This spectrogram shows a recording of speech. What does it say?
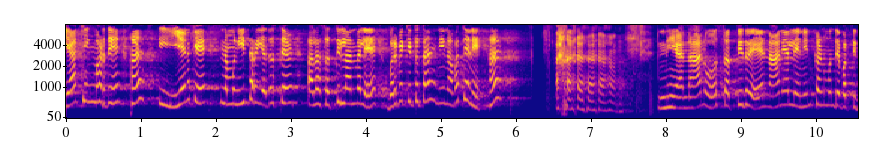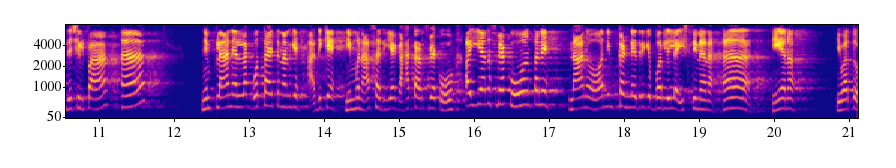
ಯಾಕೆ ಹಿಂಗ್ ಮಾಡ್ದೆ ಹಾ ಏನಕ್ಕೆ ನಮ್ಮನ್ನ ಈ ತರ ಎದುರಿಸ್ತೆ ಅಲ್ಲ ಸತ್ತಿಲ್ಲ ಅಂದ್ಮೇಲೆ ಬರ್ಬೇಕಿತ್ತು ತಾನೆ ನೀನ್ ಅವತ್ತೇನೆ ಹಾ ನೀ- ನಾನು ನಾನೇ ನಾನೆಲ್ಲೇ ನಿನ್ ಕಣ್ ಮುಂದೆ ಬರ್ತಿದ್ದೆ, ಶಿಲ್ಪ. ಹಾ? ನಿಮ್ ಪ್ಲಾನ್ ಎಲ್ಲ ಗೊತ್ತಾಯ್ತು ನನಗೆ. ಅದಕ್ಕೆ ನಿಮ್ಮನ್ನ ಸರಿಯಾಗಿ ಆಟ ಆಡಿಸ್ಬೇಕು, ಅಯ್ಯ ಅನಿಸ್ಬೇಕು ಅಂತಾನೆ. ನಾನು ನಿಮ್ ಕಣ್ಣೆದ್ರಿಗೆ ಬರ್ಲಿಲ್ಲ ಇಷ್ಟ ದಿನ ಹಾ? ಏನ? ಇವತ್ತು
